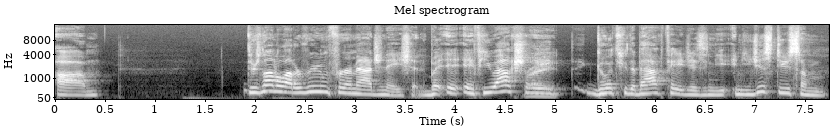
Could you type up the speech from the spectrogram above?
Um, there's not a lot of room for imagination, but if you actually right. Go through the back pages and you, and you just do some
